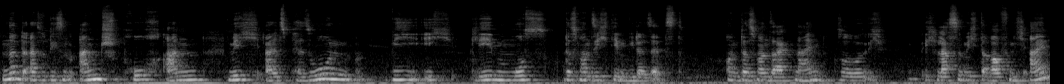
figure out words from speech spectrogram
Ne? Also diesen Anspruch an mich als Person, wie ich leben muss, dass man sich dem widersetzt. Und dass man sagt, nein, so ich, ich lasse mich darauf nicht ein.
